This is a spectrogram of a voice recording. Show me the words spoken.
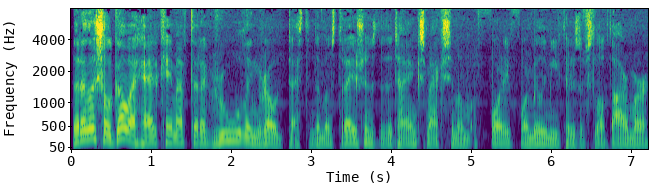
The initial go-ahead came after a grueling road test and demonstrations that the tank's maximum of 44 millimeters of sloped armor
